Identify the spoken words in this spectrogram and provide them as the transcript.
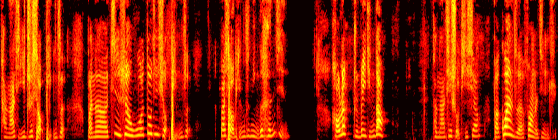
他拿起一只小瓶子，把那进漩涡倒进小瓶子。把小瓶子拧得很紧。好了，准备停当。他拿起手提箱，把罐子放了进去。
